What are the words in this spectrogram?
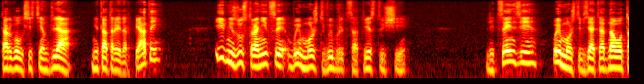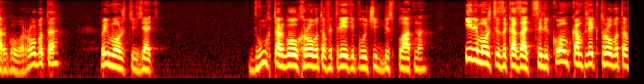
торговых систем для MetaTrader 5. И внизу страницы вы можете выбрать соответствующие лицензии. Вы можете взять одного торгового робота. Вы можете взять двух торговых роботов и третий получить бесплатно. Или можете заказать целиком комплект роботов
